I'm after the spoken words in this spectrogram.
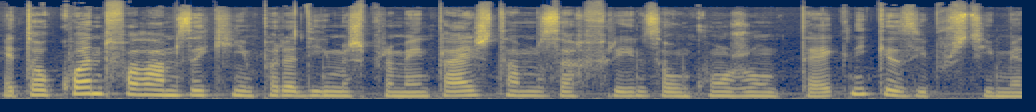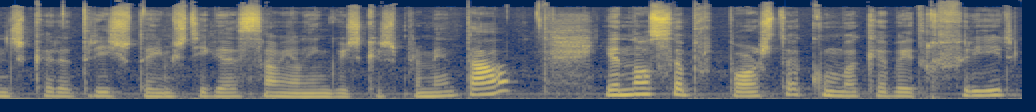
Então, quando falamos aqui em paradigmas experimentais, estamos a referir-nos a um conjunto de técnicas e procedimentos característicos da investigação em linguística experimental e a nossa proposta, como acabei de referir,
